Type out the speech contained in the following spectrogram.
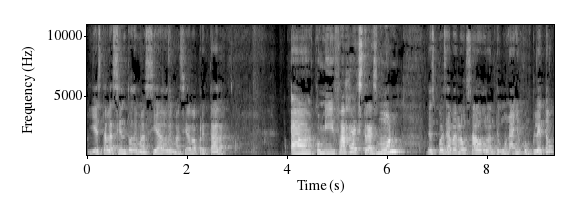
Y esta la siento demasiado, demasiado apretada. Ah, con mi faja extra small, después de haberla usado durante un año completo,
